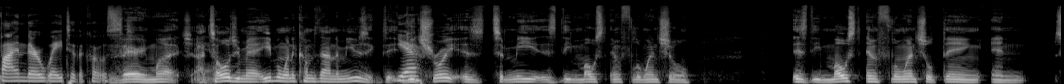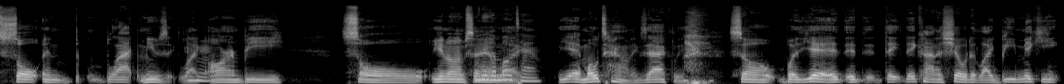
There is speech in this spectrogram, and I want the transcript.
find their way to the coast. very much. I told you, man. Even when it comes down to music, Yeah. Detroit is to me is the most influential is the most influential thing in soul and b- black music, like Mhm. R and B, soul. You know what I'm saying? Nigga, Like- Motown. Yeah, Motown, exactly. so, but yeah, it, it, it- they they kind of showed it like B Mickey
